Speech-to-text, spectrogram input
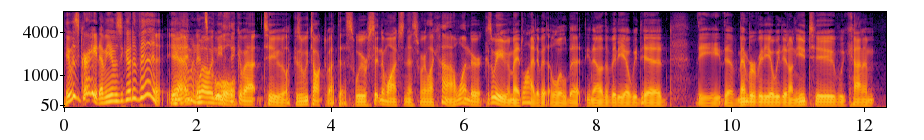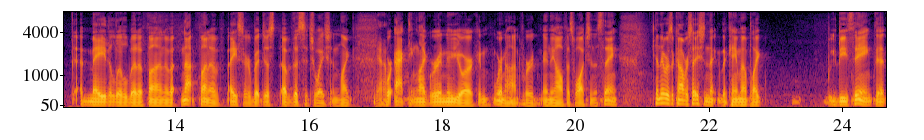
it was great. I mean, it was a good event. you Yeah, know, and, and well, it's when you think about too, because we talked about this, we were sitting and watching this, and we are like, "Huh, I wonder," because we even made light of it a little bit. You know, the video we did, the the member video we did on YouTube, we kind of made a little bit of fun of not fun of Acer, but just of the situation. Like Yeah. we're acting like we're in New York, and we're not. We're in the office watching this thing, and there was a conversation that, that came up like. Do you think that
